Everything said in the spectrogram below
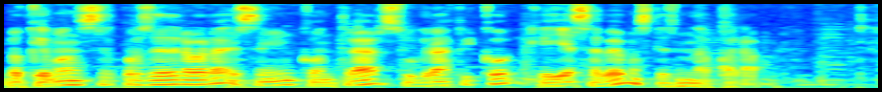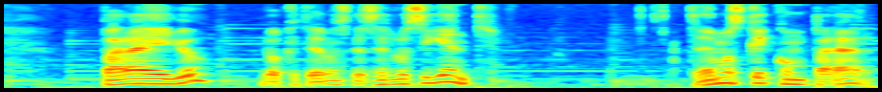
Lo que vamos a proceder ahora es encontrar su gráfico que ya sabemos que es una parábola. Para ello, lo que tenemos que hacer es lo siguiente. Tenemos que comparar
